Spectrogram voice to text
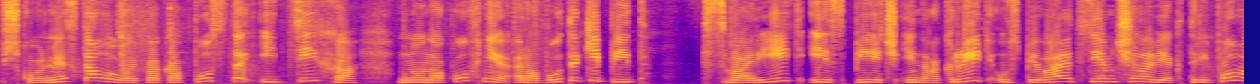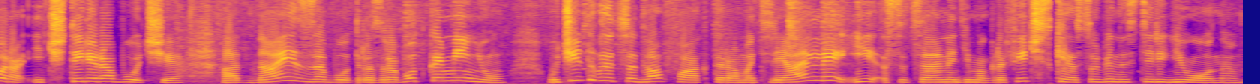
В школьной столовой пока пусто и тихо, но на кухне работа кипит. Сварить, испечь и накрыть успевают 7 человек, 3 повара и 4 рабочие. Одна из забот – разработка меню. Учитываются два фактора – материальные и социально-демографические особенности региона.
